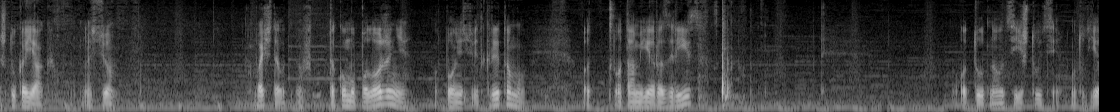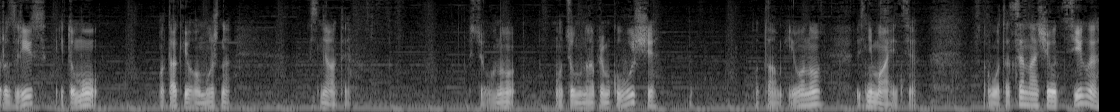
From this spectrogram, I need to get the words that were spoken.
штука як. Ось. о. Бачите, от, в такому положенні, повністю відкритому, от, от там є розріз. Отут, на оцій штуці, отут є розріз, і тому отак його можна зняти. Все, воно у цьому напрямку вище, отам, і воно знімається. От, а це наші от цігли.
